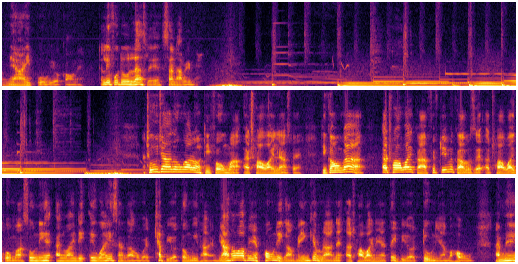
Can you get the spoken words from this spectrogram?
အများကြီးပို့ပြီးတော့ကောင်းတယ် telephoto lens လည်းစမ်းထားပေးမယ်အထူးခြားဆုံးကတော့ဒီဖုန်းမှာ ultra wide lens ပဲဒီကောင်က ultra wide က 50 megapixel ultra wide ကိုမှ Sony ရဲ့ LYD A1A sensor ကိုပဲထပ်ပြီးတော့သုံးပေးထားတယ်။များသောအားဖြင့်ဖုန်းတွေက main camera နဲ့ ultra wide နဲ့တိတ်ပြီးတော့တူနေရမှာမဟုတ်ဘူး။ဒါပေမဲ့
